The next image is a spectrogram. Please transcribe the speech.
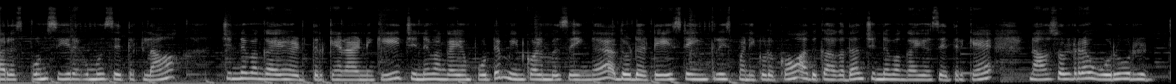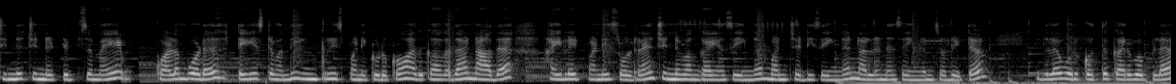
அரை ஸ்பூன் சீரகமும் சேர்த்துக்கலாம். சின்ன வெங்காயம் எடுத்திருக்கேன். நான் இன்றைக்கி சின்ன வெங்காயம் போட்டு மீன் குழம்பு செய்யுங்க. அதோட டேஸ்ட்டை இன்க்ரீஸ் பண்ணி கொடுக்கும். அதுக்காக தான் சின்ன வெங்காயம் சேர்த்துருக்கேன். நான் சொல்கிற ஒரு ஒரு சின்ன சின்ன டிப்ஸுமே குழம்போட டேஸ்ட்டை வந்து இன்க்ரீஸ் பண்ணி கொடுக்கும். அதுக்காக தான் நான் அதை ஹைலைட் பண்ணி சொல்கிறேன் சின்ன வெங்காயம் செய்யுங்க மண் சட்டி செய்யுங்க நல்லெண்ணெய் செய்யுங்கன்னு சொல்லிட்டு. இதில் ஒரு கொத்து கருவேப்பிலை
